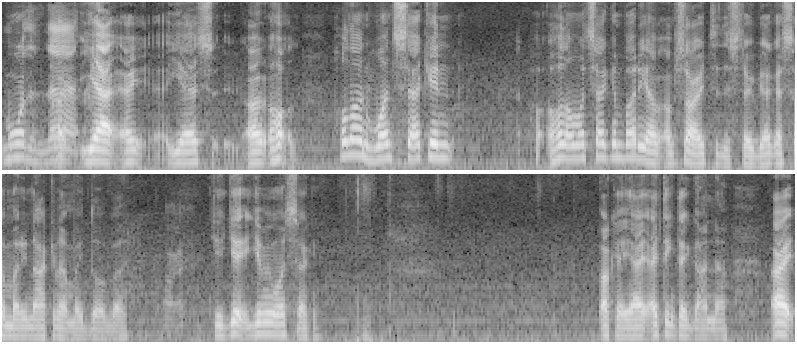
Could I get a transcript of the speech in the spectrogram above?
more than Uh, that, yeah, I, yes. Uh, hold, hold on one second. Hold on one second, buddy. I'm, I'm sorry to disturb you. I got somebody knocking at my door. All right. Gi- gi- give me one second. Okay, I, I think they're gone now. All right.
